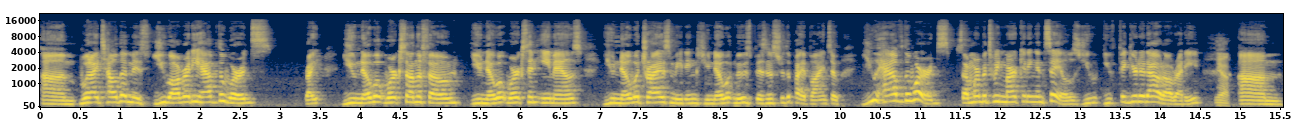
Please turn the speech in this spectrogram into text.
um, what I tell them is, you already have the words right? You know what works on the phone, you know what works in emails, you know what drives meetings, you know what moves business through the pipeline. So you have the words somewhere between marketing and sales. You you figured it out already. Yeah. Um,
